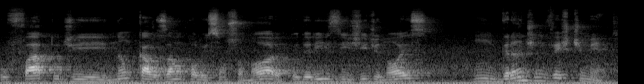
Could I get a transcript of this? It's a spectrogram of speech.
o fato de não causar uma poluição sonora poderia exigir de nós um grande investimento.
